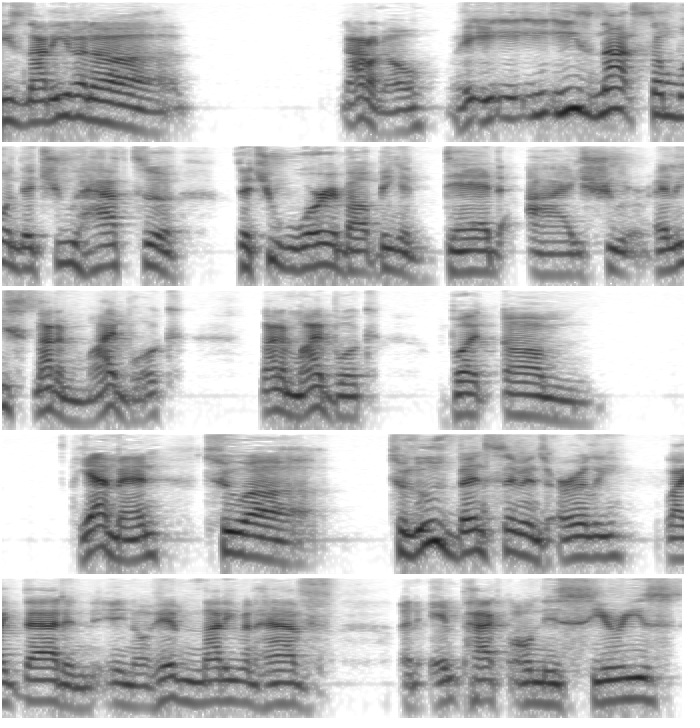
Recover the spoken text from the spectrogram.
he's not even a I don't know. He, he, he's not someone that you have to that you worry about being a dead eye shooter. At least not in my book. Not in my book. But um yeah, man, to uh to lose Ben Simmons early like that, and you know him not even have an impact on this series,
